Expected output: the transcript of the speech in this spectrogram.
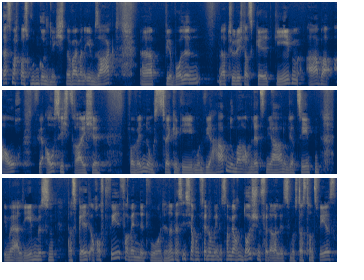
das macht man aus gutem Grund nicht, ne? weil man eben sagt, äh, wir wollen natürlich das Geld geben, aber auch für aussichtsreiche Verwendungszwecke geben. Und wir haben nun mal auch in den letzten Jahren und Jahrzehnten immer erleben müssen, dass Geld auch oft fehlverwendet wurde. Ne? Das ist ja auch ein Phänomen, das haben wir auch im deutschen Föderalismus, dass Transfers,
